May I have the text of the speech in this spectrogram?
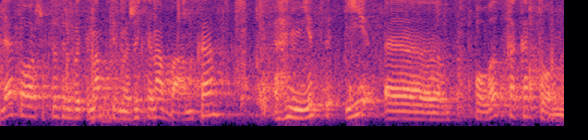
Для того, щоб це зробити, нам потрібна жестяна банка, гніт і е, полоска картону.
